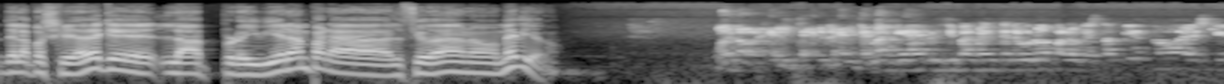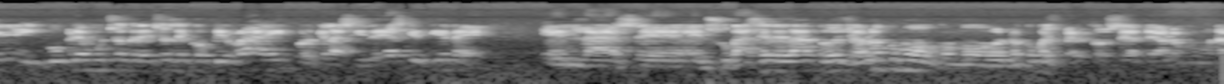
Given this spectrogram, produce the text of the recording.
de la posibilidad de que la prohibieran para el ciudadano medio. Bueno, el, el- el tema que hay principalmente en Europa, lo que están viendo es que incumple muchos derechos de copyright porque las ideas que tiene en, las, eh, en su base de datos, yo hablo como, como, no como experto, o sea, te hablo como una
